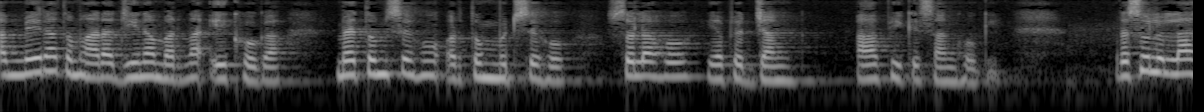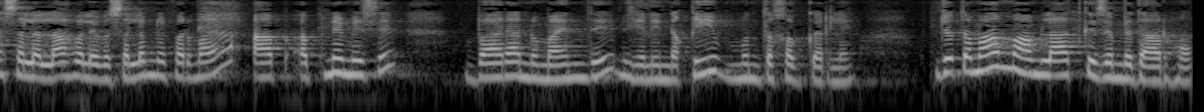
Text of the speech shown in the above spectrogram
اب میرا تمہارا جینا مرنا ایک ہوگا۔ میں تم سے ہوں اور تم مجھ سے ہو۔ صلح ہو یا پھر جنگ، آپ ہی کے سنگ ہوگی۔ رسول اللہ صلی اللہ علیہ وسلم نے فرمایا، آپ اپنے میں سے بارہ نمائندے یعنی نقیب منتخب کر لیں۔ جو تمام معاملات کے ذمہ دار ہوں۔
